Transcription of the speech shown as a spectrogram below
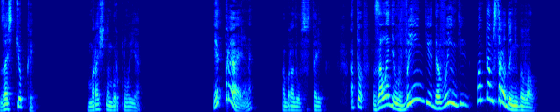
за Степкой. Мрачно буркнул я. Это правильно, обрадовался старик. А то заладил в Индию, да в Индию. Он там сроду не бывал.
